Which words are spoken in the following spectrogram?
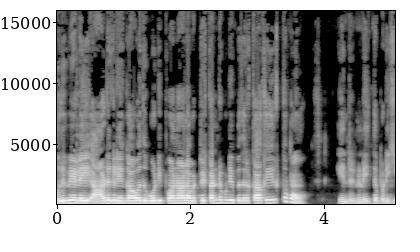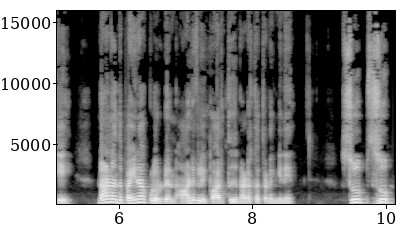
ஒருவேளை ஆடுகள் எங்காவது ஓடிப்போனால் அவற்றை கண்டுபிடிப்பதற்காக இருக்குமோ? என்று நினைத்தபடியே நான் அந்த பைனாக்குலருடன் ஆடுகளை பார்த்து நடக்கத் தொடங்கினேன். சூப் சூப்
